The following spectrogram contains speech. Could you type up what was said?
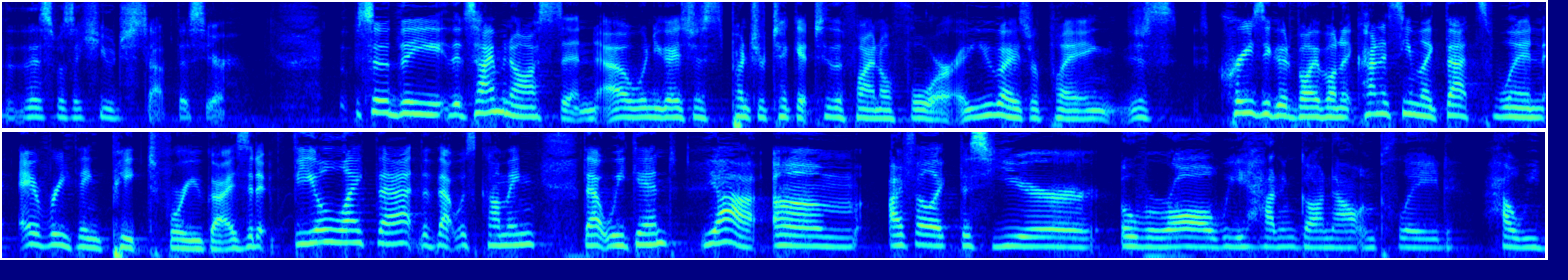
th- this was a huge step this year. So the the time in Austin uh, when you guys just punch your ticket to the Final Four, you guys are playing just crazy good volleyball, and it kind of seemed like that's when everything peaked for you guys. Did it feel like that that that was coming that weekend? Yeah, um, I felt like this year overall we hadn't gone out and played how we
